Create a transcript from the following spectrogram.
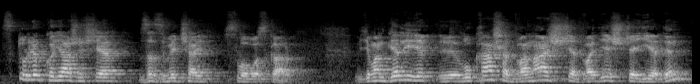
z którym kojarzy się zazwyczaj słowo skarb. W Ewangelii y, Łukasza 12, 21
